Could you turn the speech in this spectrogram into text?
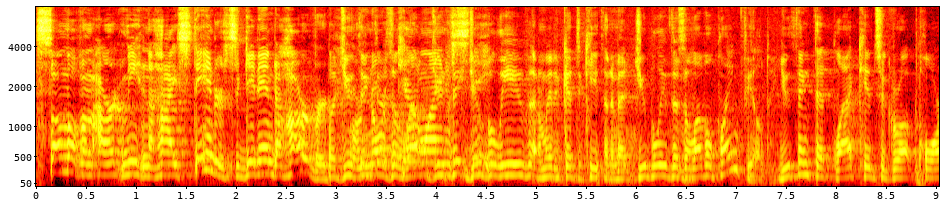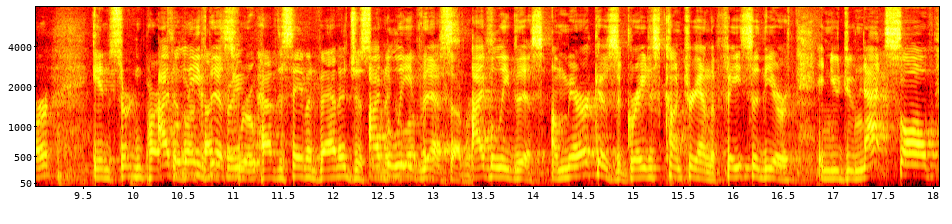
some of them aren't meeting the high standards to get into Harvard But do you or think North there's a level? Carolina Do you, think, do you believe? And I'm going to get to Keith in a minute. Do you believe there's a level playing field? You think that black kids who grow up poor in certain parts I of our country this, have the same advantage as I someone who grew believe up in the this. I believe this. America is the greatest country on the face of the earth, and you do not solve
